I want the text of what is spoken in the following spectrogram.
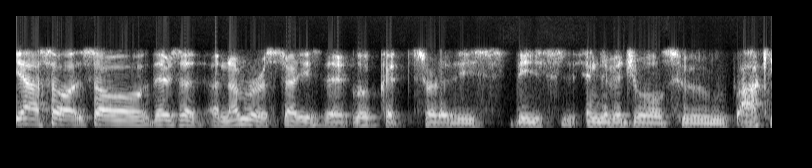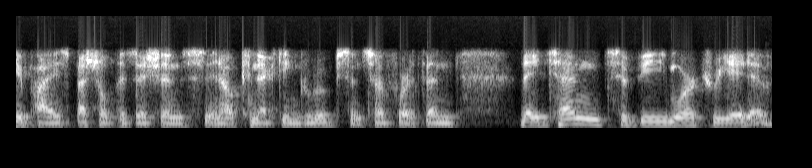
Yeah, so so there's a, a, number of studies that look at sort of these these individuals who occupy special positions, you know, connecting groups and so forth, and they tend to be more creative.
